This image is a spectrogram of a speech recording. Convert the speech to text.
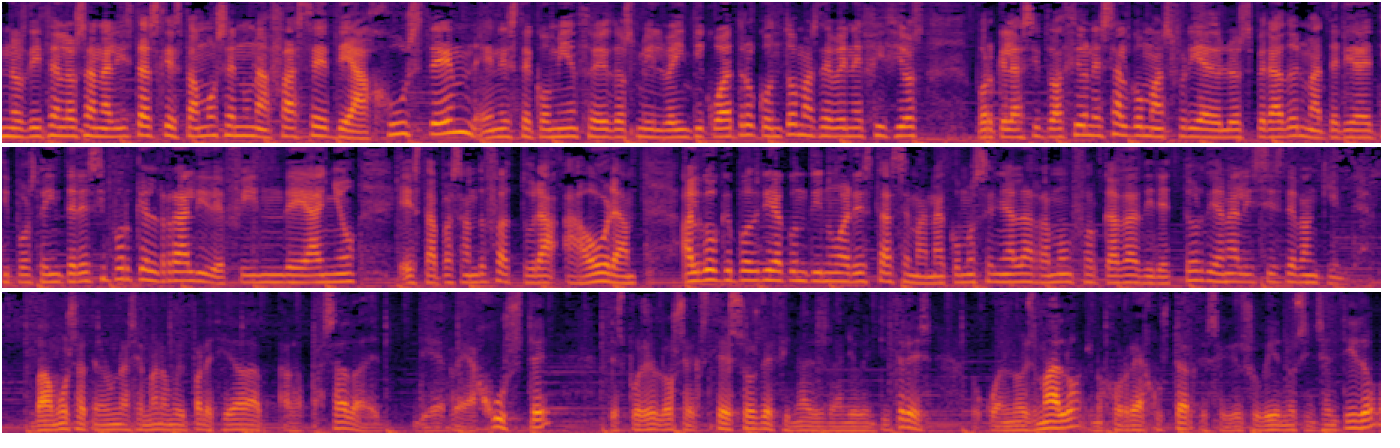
Nos dicen los analistas que estamos en una fase de ajuste en este comienzo de 2024 con tomas de beneficios porque la situación es algo más fría de lo esperado en materia de tipos de interés y porque el rally de fin de año está pasando factura ahora. Algo que podría continuar esta semana, como señala Ramón Forcada, director de análisis de Bankinter. Vamos a tener una semana muy parecida a la pasada de reajuste después de los excesos de finales del año 23, lo cual no es malo, es mejor reajustar que seguir subiendo sin sentido,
